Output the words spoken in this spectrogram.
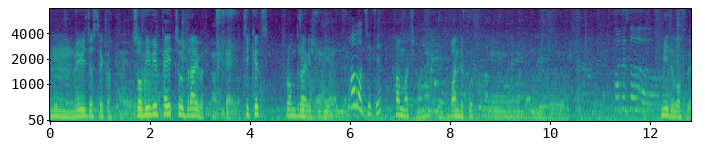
Hmm, we will just take a. Ah, so we will pay to driver. Ah, driver. Tickets from driver. Ah, Tickets, yeah. How much is it? How much money? Bandipur. Bandipur. Middle of the.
